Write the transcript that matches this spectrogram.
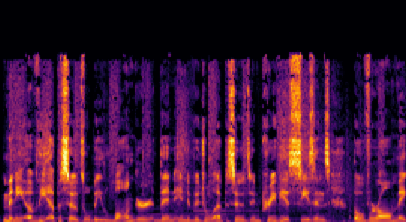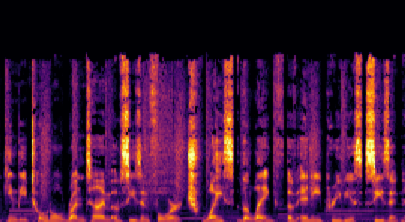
Many of the episodes will be longer than individual episodes in previous seasons, overall making the total runtime of Season 4 twice the length of any previous season.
